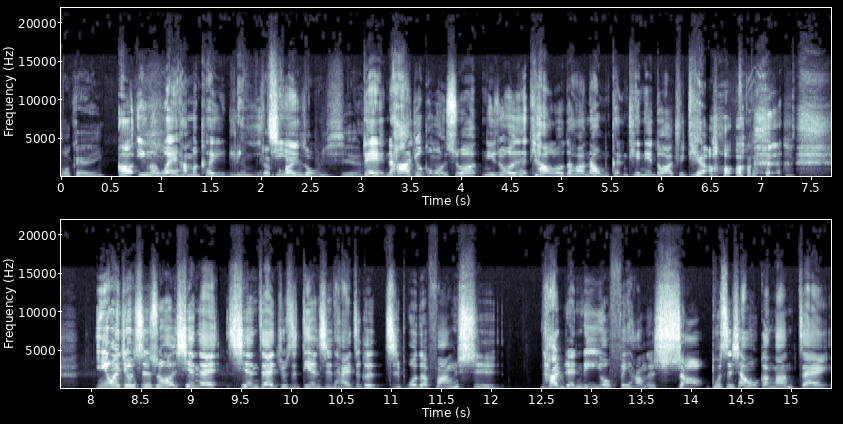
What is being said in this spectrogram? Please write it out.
，OK？好，in a way 他们可以理解，宽容一些，对。然后他就跟我说，你如果是跳楼的话，那我们可能天天都要去跳，因为就是说现在现在就是电视台这个直播的方式，他人力又非常的少，不是像我刚刚在。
